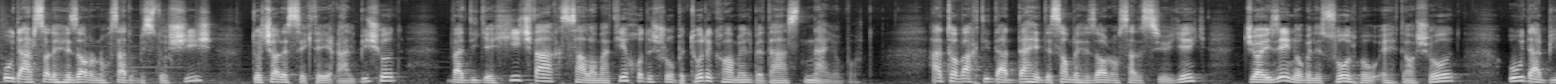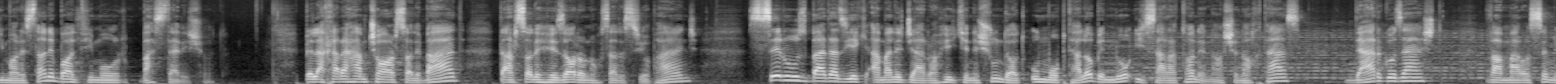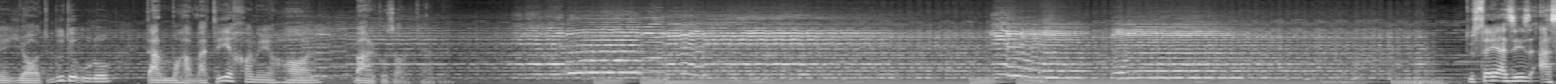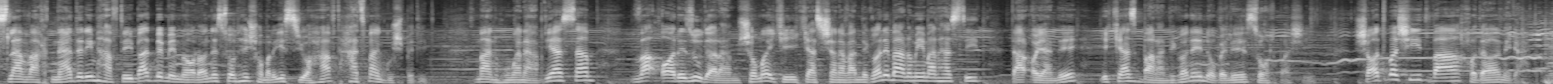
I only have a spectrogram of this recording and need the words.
او در سال 1926 دچار سکته قلبی شد و دیگه هیچ وقت سلامتی خودش رو به طور کامل به دست نیاورد. حتی وقتی در ده دسامبر 1931 جایزه نوبل صلح به او اهدا شد او در بیمارستان بالتیمور بستری شد. بالاخره هم چهار سال بعد در سال 1935 سه روز بعد از یک عمل جراحی که نشون داد او مبتلا به نوعی سرطان ناشناخته است درگذشت و مراسم یادبود او رو در محوطه خانه حال برگزار کرد. دوستای عزیز اصلا وقت نداریم. هفته بعد به معماران صلح شماره 37 حتما گوش بدید. من هومن عبدی هستم و آرزو دارم شمایی که یکی از شنوندگان برنامه من هستید در آینده یکی از برندگان نوبل صلح باشید. شاد باشید و خدا نگهدار.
